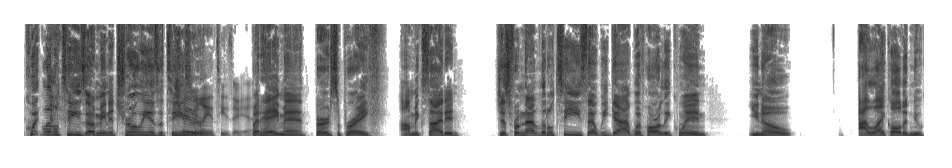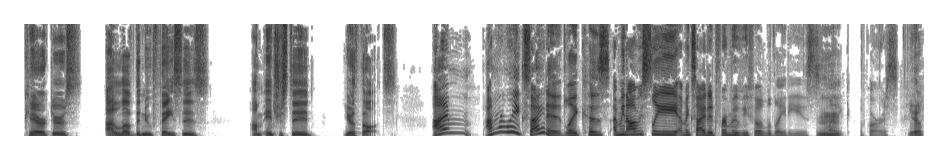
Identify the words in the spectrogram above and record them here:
quick little teaser. I mean, it truly is a teaser. Truly a teaser, yeah. But hey, man, Birds of Prey. I'm excited. Just from that little tease that we got with Harley Quinn, you know, I like all the new characters. I love the new faces. I'm interested. Your thoughts? I'm I'm really excited. Like, cause I mean, obviously, I'm excited for a movie filled with ladies. Mhm. Like, of course. Yep.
